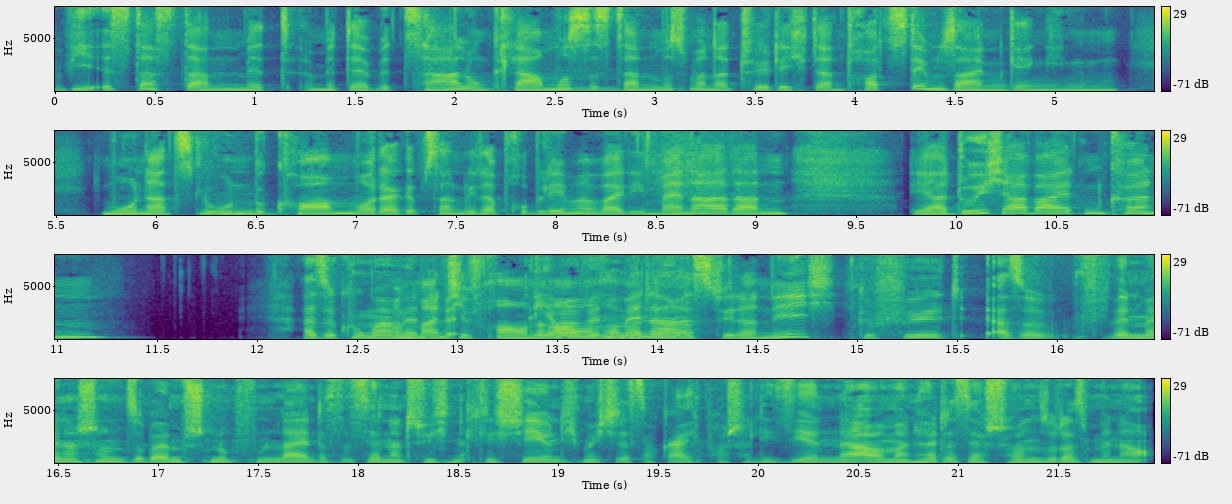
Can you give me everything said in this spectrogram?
wie ist das dann mit, mit der Bezahlung? Klar muss mhm. es dann, muss man natürlich dann trotzdem seinen gängigen Monatslohn mhm. bekommen oder gibt es dann wieder Probleme, weil die Männer dann ja durcharbeiten können? Also guck mal, und wenn, manche Frauen ja, auch, wenn aber Männer der Rest wieder nicht. Gefühlt, also wenn Männer schon so beim Schnupfen leiden, das ist ja natürlich ein Klischee und ich möchte das auch gar nicht pauschalisieren, ne? aber man hört das ja schon so, dass Männer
